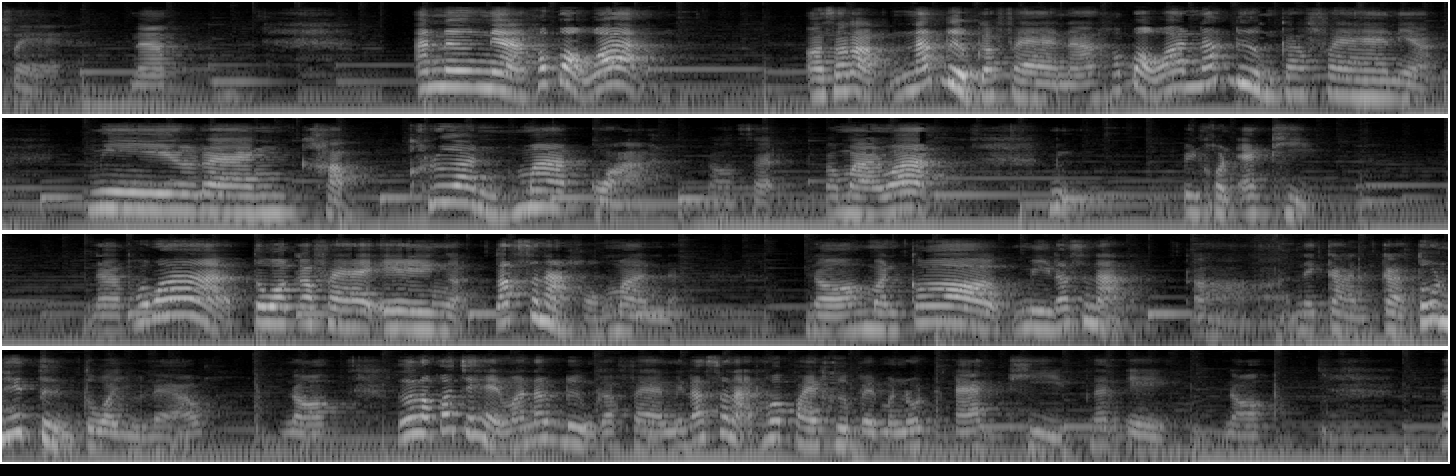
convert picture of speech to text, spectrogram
แฟนะอันนึงเนี่ยเขาบอกว่าสำหรับนักดื่มกาแฟนะเขาบอกว่านักดื่มกาแฟเนี่ย มีแรงขับเคลื่อนมากกว่าเนาะประมาณว่าเป็นคน active นะเพราะว่าตัวกาแฟเองลักษณะของมันเนาะมันก็มีลักษณะในการกระตุ้นให้ตื่นตัวอยู่แล้วเนาะแล้วเราก็จะเห็นว่านักดื่มกาแฟมีลักษณะทั่วไปคือเป็นมนุษย์ active นั่นเองเนาะใน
